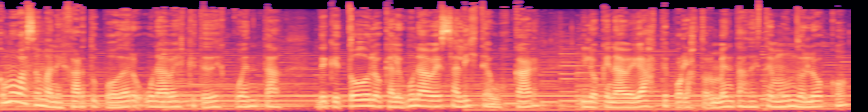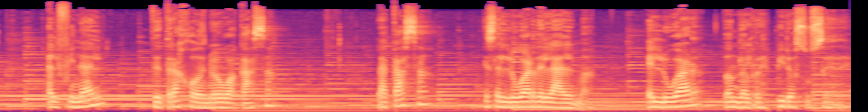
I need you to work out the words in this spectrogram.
¿Cómo vas a manejar tu poder una vez que te des cuenta de que todo lo que alguna vez saliste a buscar y lo que navegaste por las tormentas de este mundo loco, al final te trajo de nuevo a casa? La casa es el lugar del alma, el lugar donde el respiro sucede.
